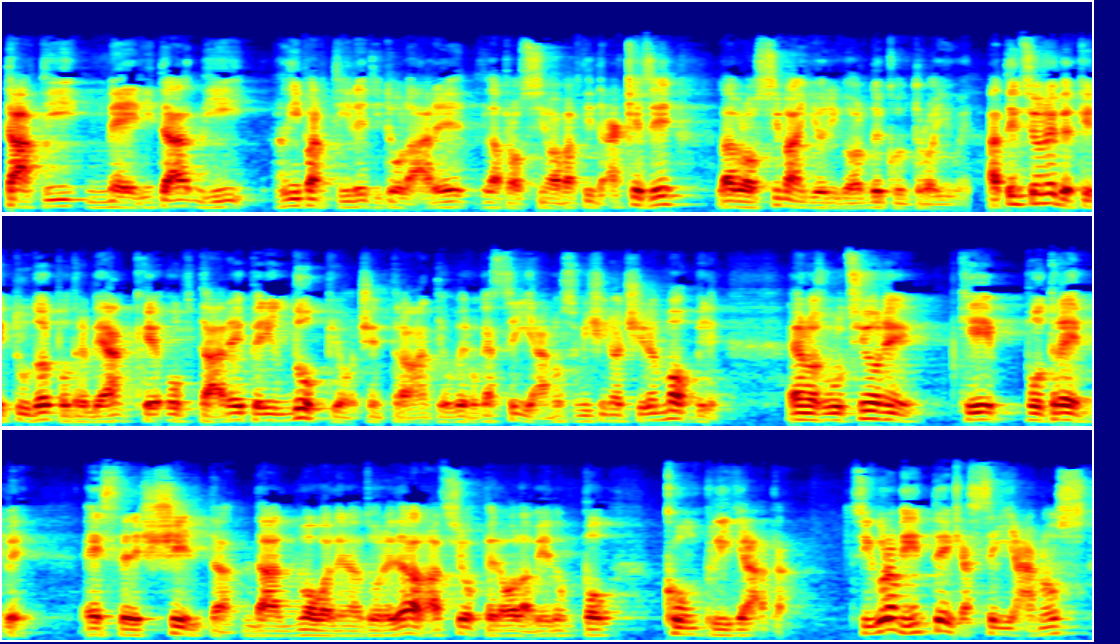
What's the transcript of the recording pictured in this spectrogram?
Tati merita di ripartire titolare la prossima partita, anche se la prossima, io ricordo, è contro la Juve. Attenzione perché Tudor potrebbe anche optare per il doppio centravanti, ovvero Castellanos vicino a Ciro Immobile. È una soluzione che potrebbe essere scelta dal nuovo allenatore della Lazio, però la vedo un po' complicata. Sicuramente Castellanos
